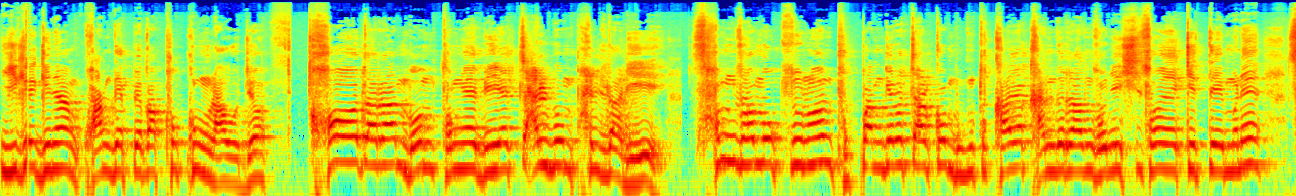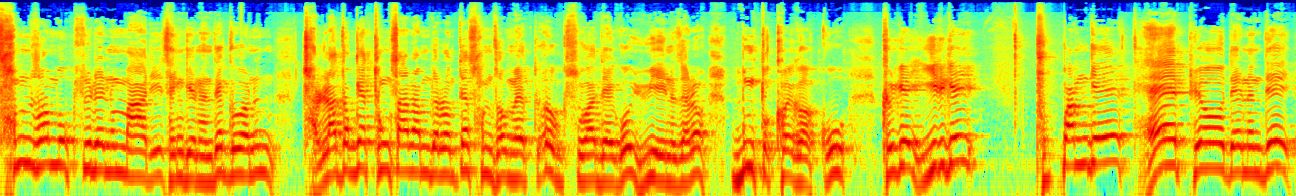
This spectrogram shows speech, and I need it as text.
이게 그냥 광대뼈가 푹푹 나오죠. 커다란 몸통에 비해 짧은 팔다리. 섬섬옥수는 북방계로 짧고 뭉툭하여 간드란 손이 희소했기 때문에 섬섬옥수라는 말이 생기는데 그거는 전라도 계통 사람들한테 섬섬옥수가 되고 위에 있는 사람 뭉툭해 갖고 그게 이렇게 북방계 대표되는데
